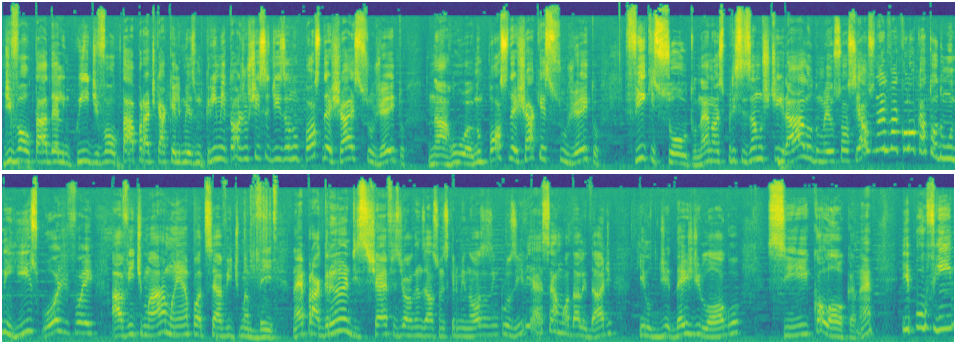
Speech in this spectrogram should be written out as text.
de voltar a delinquir, de voltar a praticar aquele mesmo crime. Então a justiça diz: eu não posso deixar esse sujeito na rua, eu não posso deixar que esse sujeito fique solto, né? Nós precisamos tirá-lo do meio social, senão ele vai colocar todo mundo em risco. Hoje foi a vítima A, amanhã pode ser a vítima B, né? Para grandes chefes de organizações criminosas, inclusive, essa é a modalidade que desde logo se coloca, né? E por fim,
